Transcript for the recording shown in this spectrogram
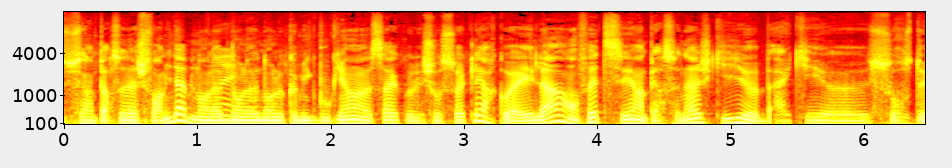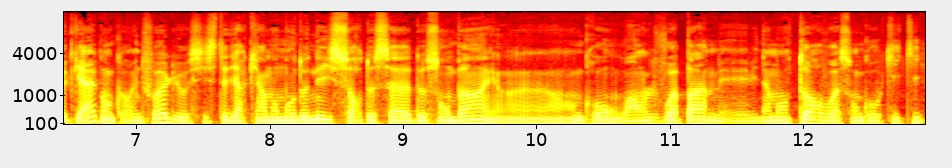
c'est un personnage formidable dans, la- Ouais. dans, le, dans le comic bouquin, ça, que les choses soient claires, quoi. Et là, en fait, c'est un personnage qui, euh, bah, qui est euh, source de gag, encore une fois, lui aussi. C'est-à-dire qu'à un moment donné, il sort de, sa, de son bain et, euh, en gros, bon, on le voit pas, mais évidemment, Thor voit son gros kiki.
